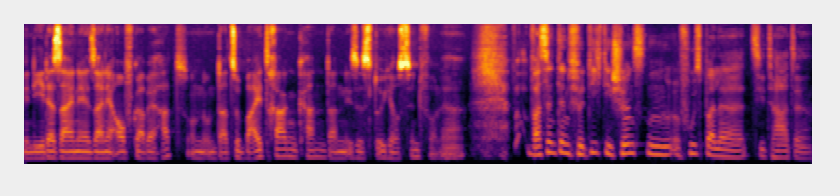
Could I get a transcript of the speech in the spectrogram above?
wenn jeder seine, seine Aufgabe hat und, und dazu beitragen kann, dann ist es durchaus sinnvoll. Ja. Was sind denn für dich die schönsten Fußballer-Zitate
